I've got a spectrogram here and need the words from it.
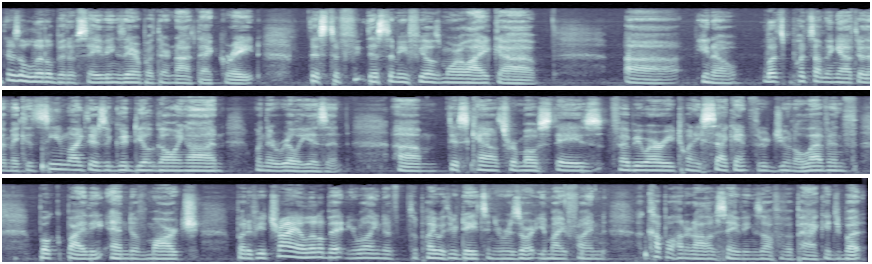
there's a little bit of savings there, but they're not that great. This to, this to me feels more like, uh, uh, you know, let's put something out there that makes it seem like there's a good deal going on when there really isn't. Um, discounts for most days, February 22nd through June 11th, book by the end of March. But if you try a little bit and you're willing to, to play with your dates in your resort, you might find a couple hundred dollar savings off of a package, but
